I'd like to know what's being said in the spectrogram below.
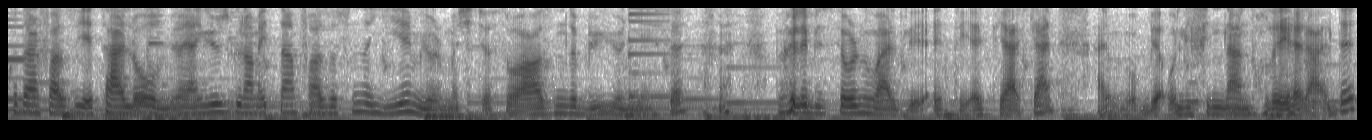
o kadar fazla yeterli olmuyor. Yani 100 gram etten fazlasını da yiyemiyorum açıkçası. O ağzımda büyüyor niyeyse. Böyle bir sorun var et, et yerken. Hani o lifinden dolayı herhalde.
